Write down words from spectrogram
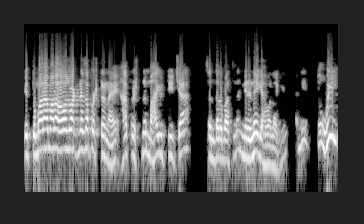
हे तुम्हाला मला व्हावंच वाटण्याचा प्रश्न नाही. हा प्रश्न महायुतीच्या संदर्भातला निर्णय घ्यावा लागेल आणि तो होईल.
